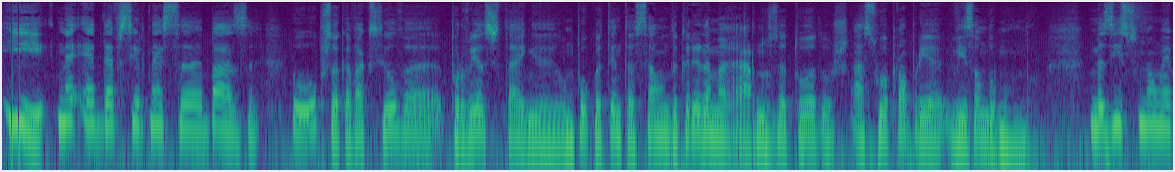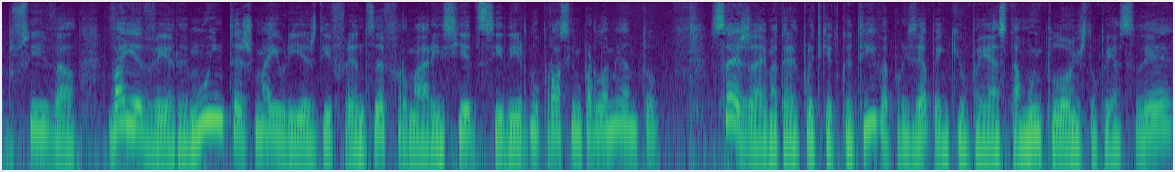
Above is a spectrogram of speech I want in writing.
E né, é, deve ser nessa base. O, o professor Cavaco Silva, por vezes, tem eh, um pouco a tentação de querer amarrar-nos a todos à sua própria visão do mundo mas isso não é possível. Vai haver muitas maiorias diferentes a formarem-se e a decidir no próximo Parlamento seja em matéria de política educativa, por exemplo, em que o PS está muito longe do PSD,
